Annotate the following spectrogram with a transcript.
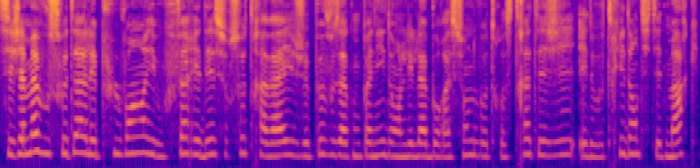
Si jamais vous souhaitez aller plus loin et vous faire aider sur ce travail, je peux vous accompagner dans l'élaboration de votre stratégie et de votre identité de marque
